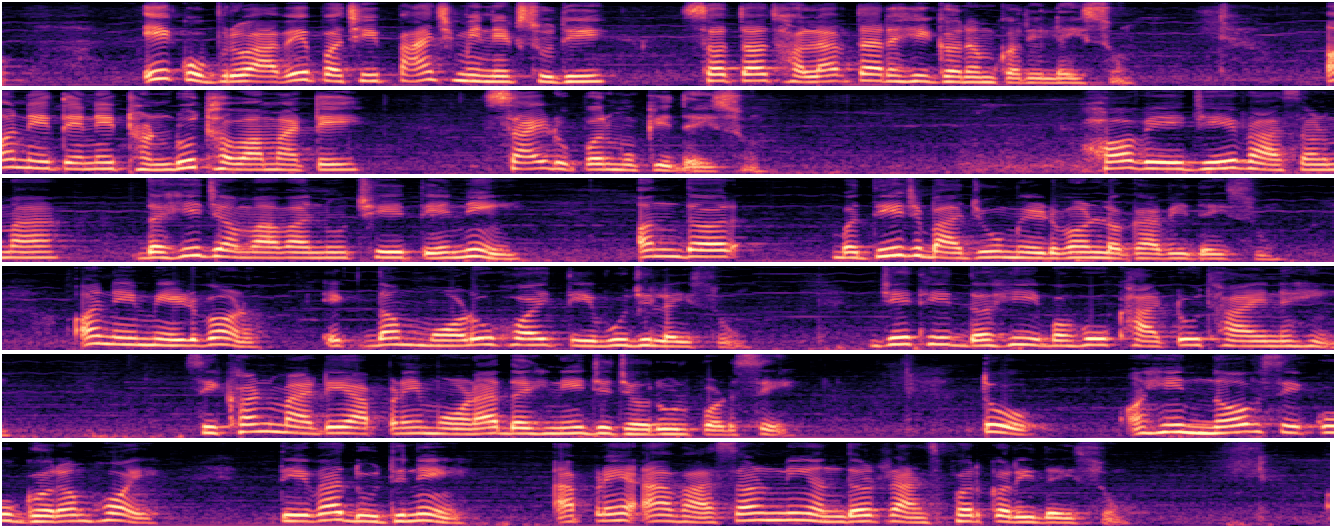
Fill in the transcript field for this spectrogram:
એક ઉભરો આવે પછી પાંચ મિનિટ સુધી સતત હલાવતા રહી ગરમ કરી લઈશું અને તેને ઠંડુ થવા માટે સાઈડ ઉપર મૂકી દઈશું. હવે જે વાસણમાં દહીં જમાવાનું છે તેની અંદર બધી જ બાજુ મેળવણ લગાવી દઈશું અને મેળવણ એકદમ મોડું હોય તેવું જ લઈશું, જેથી દહીં બહુ ખાટું થાય નહીં. શ્રીખંડ માટે આપણે મોડા દહીંની જ જરૂર પડશે. તો અહીં નવ શેકું ગરમ હોય તેવા દૂધને આપણે આ વાસણની અંદર ટ્રાન્સફર કરી દઈશું.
